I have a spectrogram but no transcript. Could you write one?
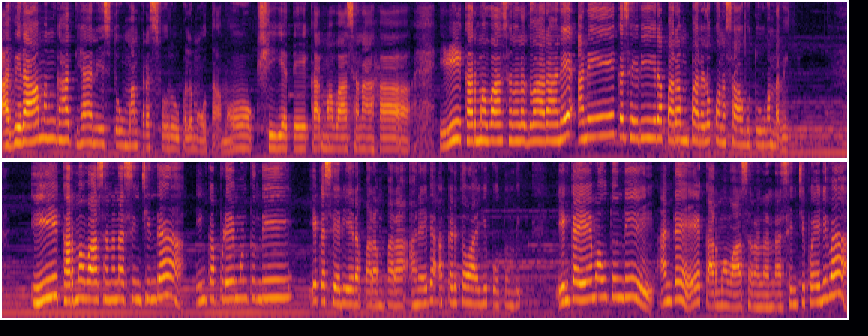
అవిరామంగా ధ్యానిస్తూ మంత్రస్వరూపులమవుతామో క్షీయతే కర్మవాసన ఈ కర్మవాసనల ద్వారానే అనేక శరీర పరంపరలు కొనసాగుతూ ఉన్నవి. ఈ కర్మవాసన నశించిందా? ఇంకప్పుడేముంటుంది? ఇక శరీర పరంపర అనేది అక్కడితో ఆగిపోతుంది. ఇంకా ఏమవుతుంది అంటే కర్మ వాసనలు నశించిపోయినవా?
